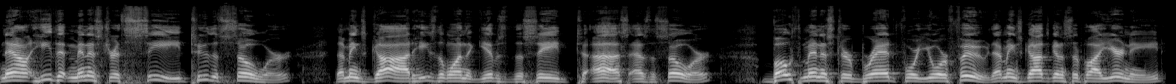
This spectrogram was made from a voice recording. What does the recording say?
Now, he that ministereth seed to the sower, that means God, he's the one that gives the seed to us as the sower, both minister bread for your food. That means God's going to supply your need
